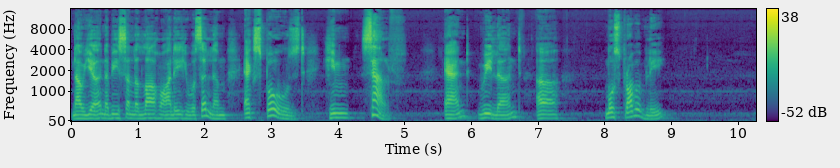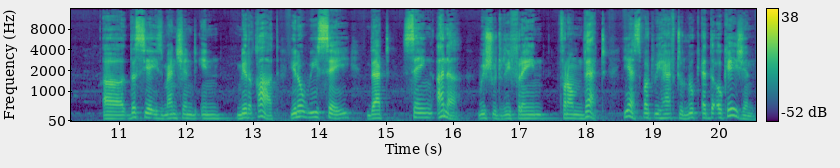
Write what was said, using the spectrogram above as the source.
Now here Nabi sallallahu alayhi wasallam exposed himself and we learned uh, most probably uh, this is mentioned in Mirqat. You know we say that saying ana we should refrain from that Yes, but we have to look at the occasion.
